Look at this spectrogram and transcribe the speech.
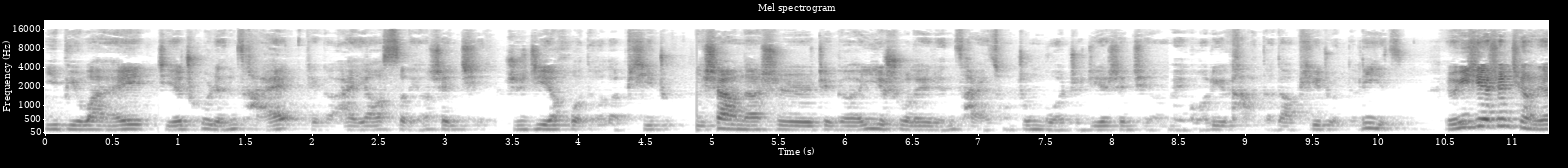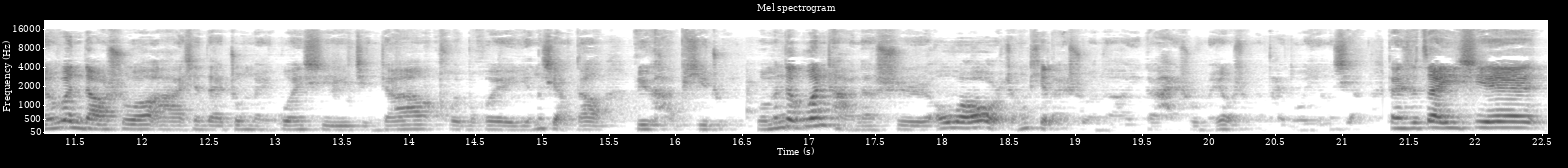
EB-1A 杰出人才这个 I-140 申请，直接获得了批准。以上呢是这个艺术类人才从中国直接申请美国绿卡得到批准的例子。有一些申请人问到说啊，现在中美关系紧张，会不会影响到绿卡批准？我们的观察呢是 overall 整体来说呢，应该还是没有什么太多影响。但是在一些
